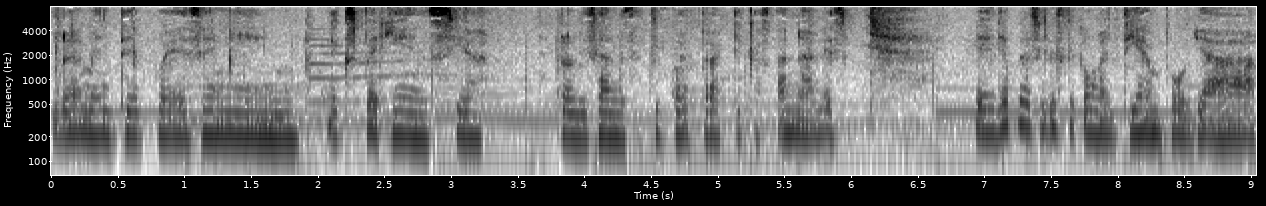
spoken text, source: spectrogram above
realmente pues en mi experiencia realizando este tipo de prácticas anales, eh, debo decirles que con el tiempo ya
